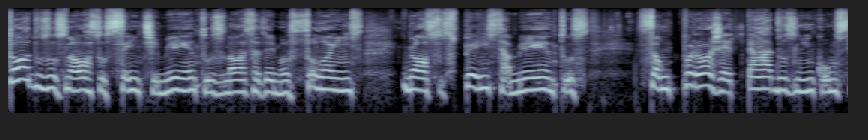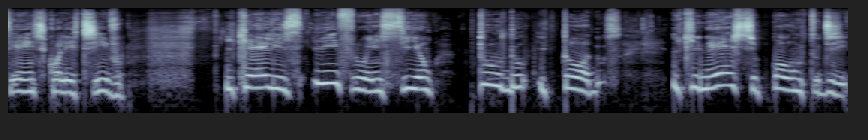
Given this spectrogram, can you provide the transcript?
todos os nossos sentimentos, nossas emoções, nossos pensamentos são projetados no inconsciente coletivo e que eles influenciam tudo e todos. E que neste ponto de,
